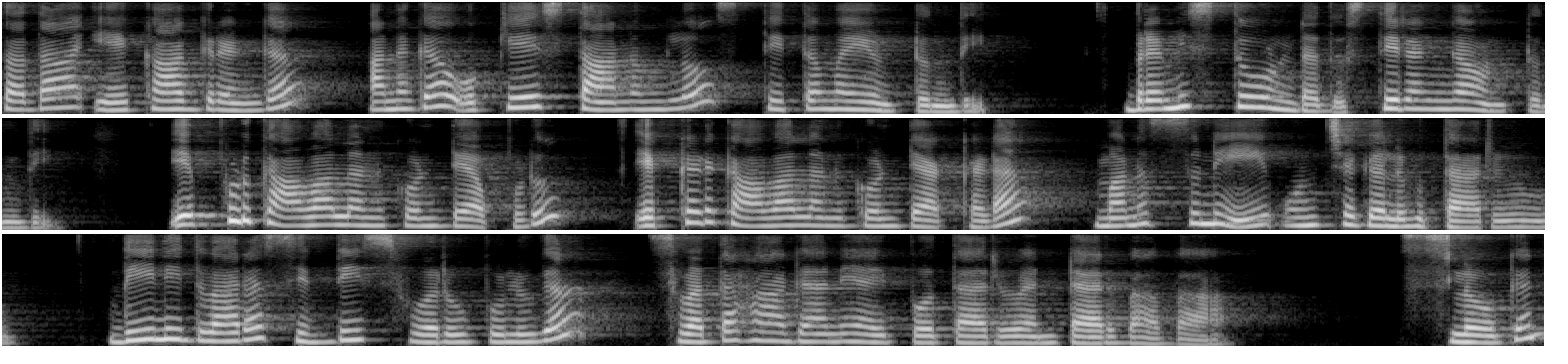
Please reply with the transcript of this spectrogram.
సదా ఏకాగ్రంగా అనగా ఒకే స్థానంలో స్థితమై ఉంటుంది. భ్రమిస్తూ ఉండదు స్థిరంగా ఉంటుంది. ఎప్పుడు కావాలనుకుంటే అప్పుడు ఎక్కడ కావాలనుకుంటే అక్కడ మనస్సుని ఉంచగలుగుతారు. దీని ద్వారా సిద్ధి స్వరూపులుగా స్వతహాగానే అయిపోతారు అంటారు బాబా. స్లోగన్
